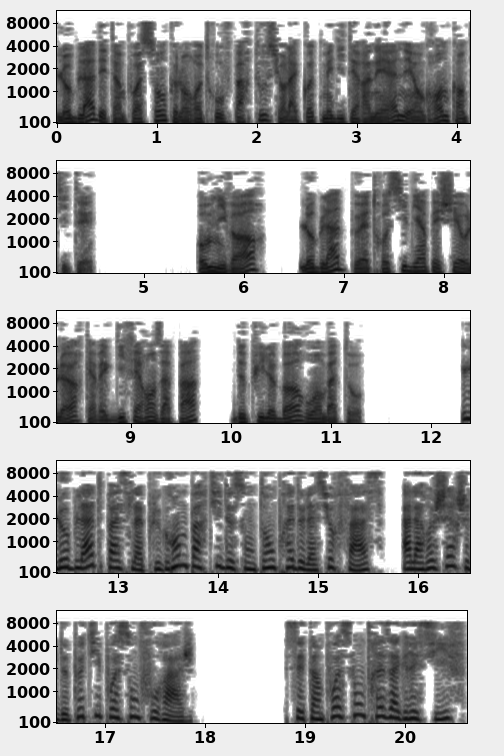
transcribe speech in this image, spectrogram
L'oblade est un poisson que l'on retrouve partout sur la côte méditerranéenne et en grande quantité. Omnivore, l'oblade peut être aussi bien pêché au leurre qu'avec différents appâts, depuis le bord ou en bateau. L'oblade passe la plus grande partie de son temps près de la surface, à la recherche de petits poissons fourrages. C'est un poisson très agressif,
